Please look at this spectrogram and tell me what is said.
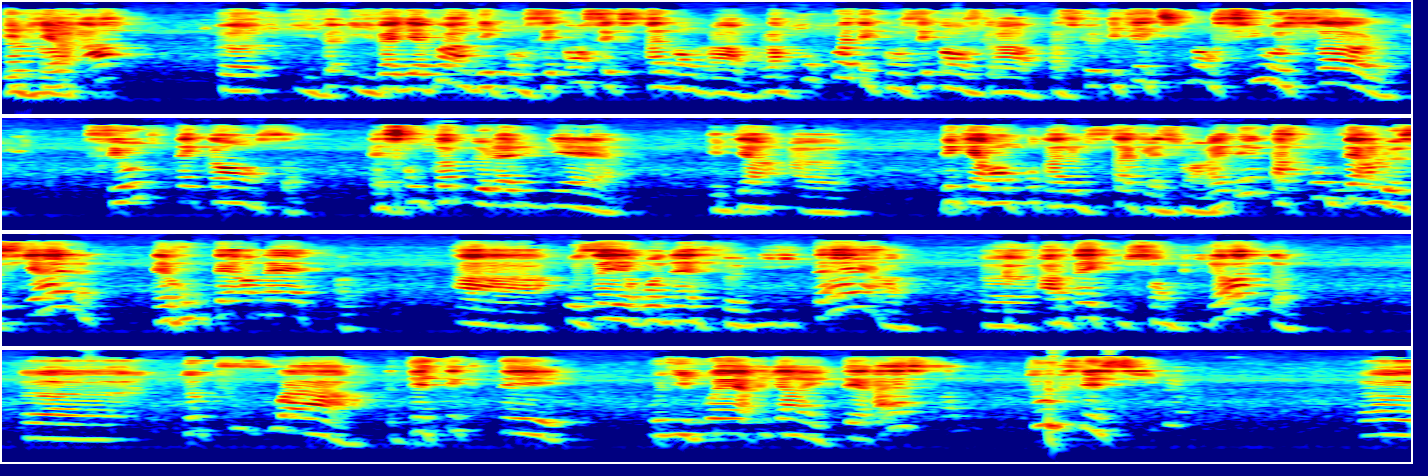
eh bien là, euh, il, va, y avoir des conséquences extrêmement graves. Alors pourquoi des conséquences graves? Parce que effectivement, si au sol, ces hautes fréquences, elles sont comme de la lumière, eh bien, euh, dès qu'elles rencontrent un obstacle, elles sont arrêtées. Par contre, vers le ciel, elles vont permettre aux aéronefs militaires, euh, avec ou sans pilote, de pouvoir détecter au niveau aérien et terrestre toutes les cibles euh,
